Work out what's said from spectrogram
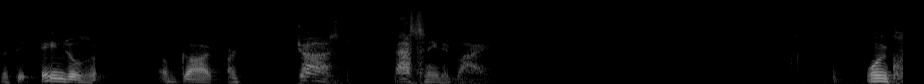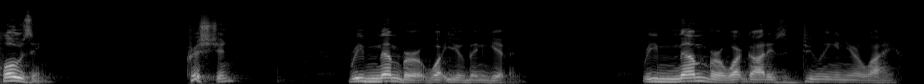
that the angels of God are just fascinated by. Well, in closing, Christian, remember what you've been given. Remember what God is doing in your life.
